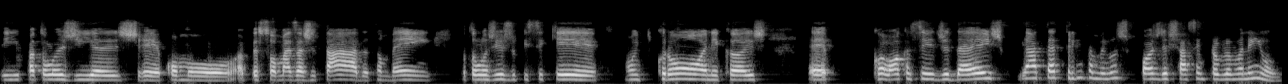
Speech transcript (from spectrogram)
e patologias é, como a pessoa mais agitada também, patologias do psique muito crônicas, é, coloca-se de 10 e até 30 minutos, pode deixar sem problema nenhum.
